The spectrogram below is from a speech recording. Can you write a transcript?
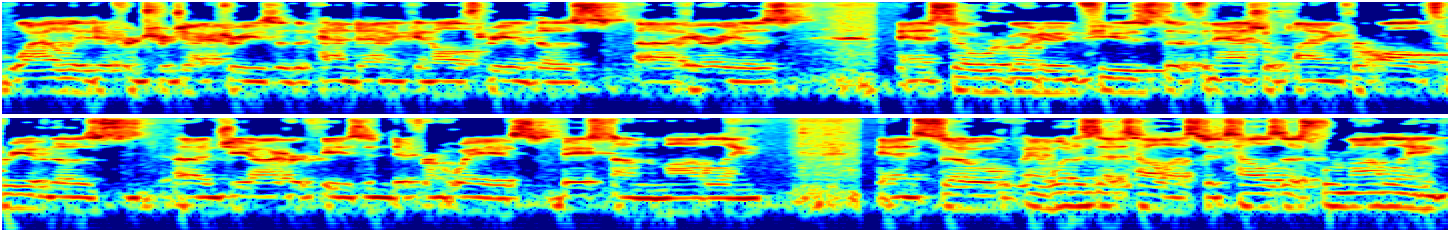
wildly different trajectories of the pandemic in all three of those uh, areas. And so we're going to infuse the financial planning for all three of those uh, geographies in different ways based on the modeling. And so, and what does that tell us? It tells us we're modeling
